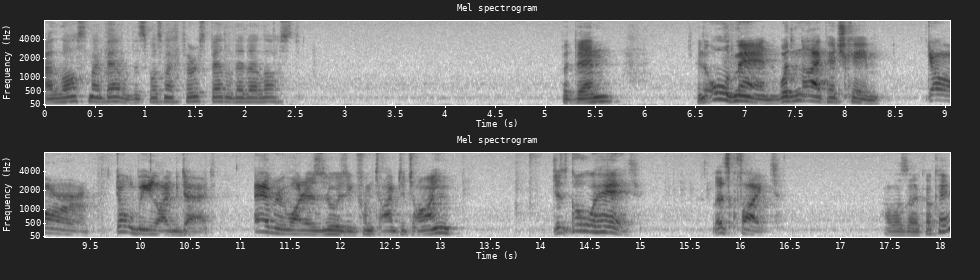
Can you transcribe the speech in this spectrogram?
I lost my battle. This was my first battle that I lost. But then, an old man with an eye patch came. Yarr, don't be like that. Everyone is losing from time to time. Just go ahead. Let's fight. I was like, okay.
